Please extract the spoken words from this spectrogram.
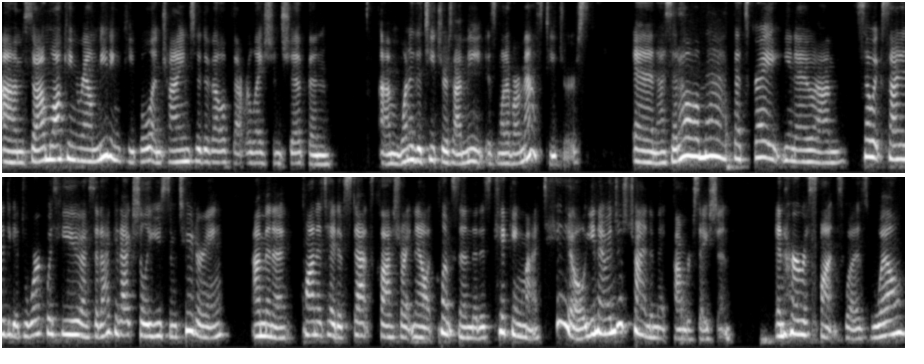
Um, so I'm walking around meeting people and trying to develop that relationship. And um, one of the teachers I meet is one of our math teachers. And I said, Oh, math, that's great. You know, I'm so excited to get to work with you. I said, I could actually use some tutoring. I'm in a quantitative stats class right now at Clemson that is kicking my tail, you know, and just trying to make conversation. And her response was, Well,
